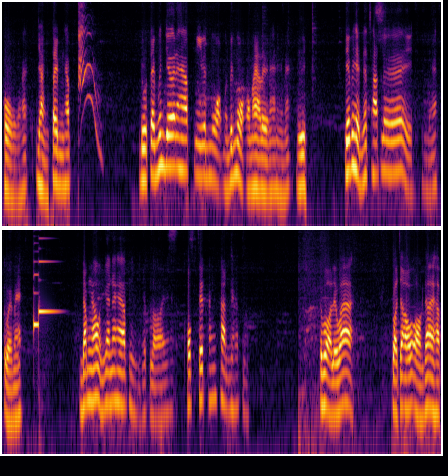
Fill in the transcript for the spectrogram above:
โหฮะอย่างเต็มครับ ดูเต็มขึ้นเยอะนะครับ มีเป็นหมวกเหมือนเป็นหมวกออกมาเลยนะเห็นไหมดูดิเดี๋ยวไปเห็นชัดๆเลยเห็นไหมสวยไหมดำเงาเหมือนกันนะครับนี่เรียบร้อย ครบเซตทั้งคันนะครับ จะบอกเลยว่ากว่าจะเอาออกได้ครับ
